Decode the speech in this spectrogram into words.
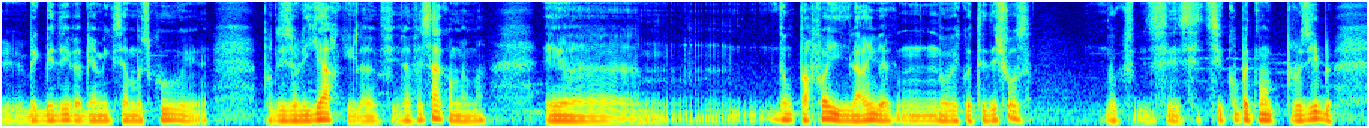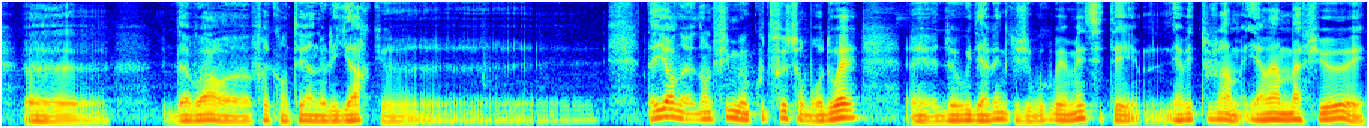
Bec BD va bien mixer à Moscou pour des oligarques. Il a, fait ça quand même. hein. Et euh, donc parfois il arrive avec le mauvais côté des choses. Donc c'est- complètement plausible euh, d'avoir euh, fréquenté un oligarque. D'ailleurs, dans le film Coup de feu sur Broadway de Woody Allen que j'ai beaucoup aimé, c'était il y avait toujours un, il y avait un mafieux et,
